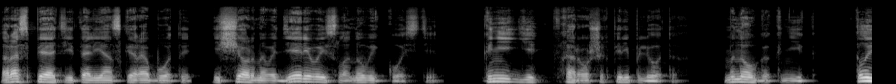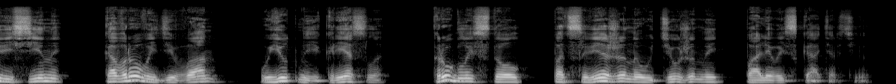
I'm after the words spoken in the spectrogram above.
распятие итальянской работы из черного дерева и слоновой кости. Книги в хороших переплетах. Много книг. Клавесины, ковровый диван, уютные кресла, круглый стол под свеженаутюженной палевой скатертью.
